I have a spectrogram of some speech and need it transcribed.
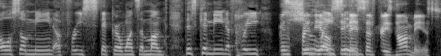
also mean a free sticker once a month? This can mean a free It's free DLC. shoelaces. They said free zombies.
